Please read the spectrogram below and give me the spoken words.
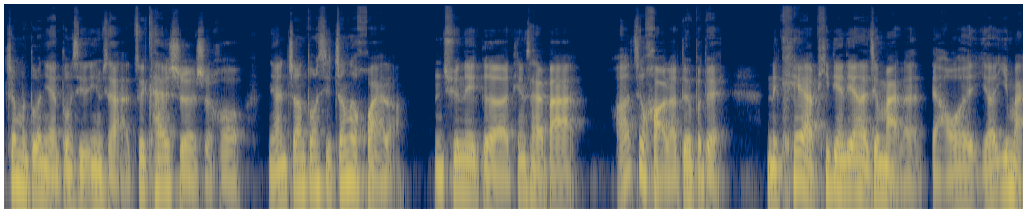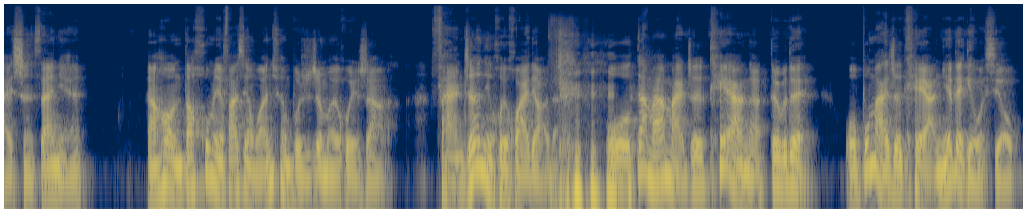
这么多年东西用下来，最开始的时候，你看这样东西真的坏了，你去那个天才吧啊就好了，对不对？你 K 啊屁颠颠的就买了，然后要一买省三年，然后你到后面发现完全不是这么一回事了，反正你会坏掉的，我干嘛买这 K 啊呢？对不对？我不买这 K 啊，你也得给我修。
